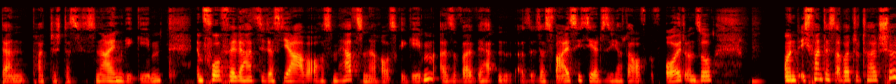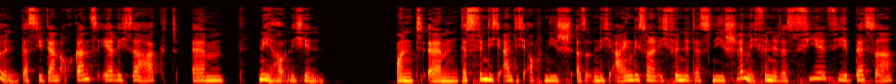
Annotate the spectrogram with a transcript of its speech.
dann praktisch das Nein gegeben. Im Vorfeld hat sie das Ja aber auch aus dem Herzen herausgegeben. Also weil wir hatten, also das weiß ich, sie hatte sich auch darauf gefreut und so. Und ich fand das aber total schön, dass sie dann auch ganz ehrlich sagt, ähm, nee, haut nicht hin. Und ähm, das finde ich eigentlich auch nie, also nicht eigentlich, sondern ich finde das nie schlimm. Ich finde das viel, viel besser,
